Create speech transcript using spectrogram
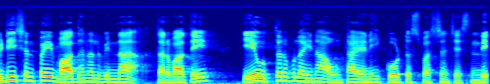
పిటిషన్పై వాదనలు విన్న తర్వాతే ఏ ఉత్తర్వులైనా ఉంటాయని కోర్టు స్పష్టం చేసింది.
